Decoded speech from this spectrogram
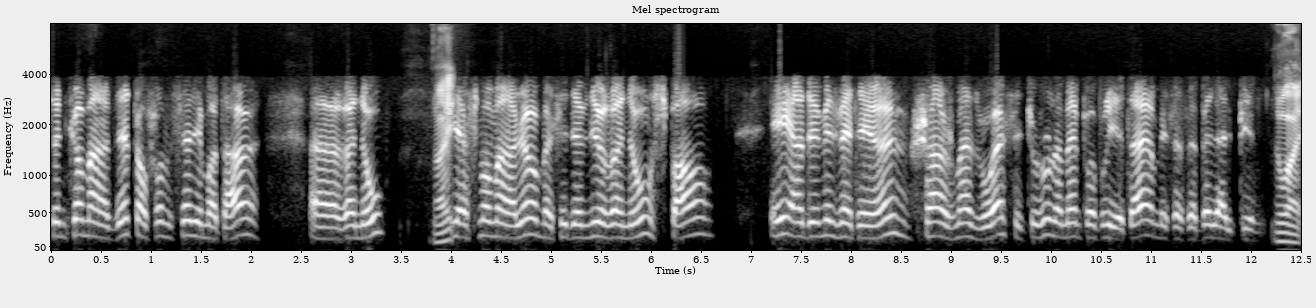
C'est une commandite, on fournissait les moteurs. euh, Renault. Ouais. Puis à ce moment-là, ben, c'est devenu Renault Sport. Et en 2021, changement de voie, c'est toujours le même propriétaire, mais ça s'appelle Alpine. Ouais.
